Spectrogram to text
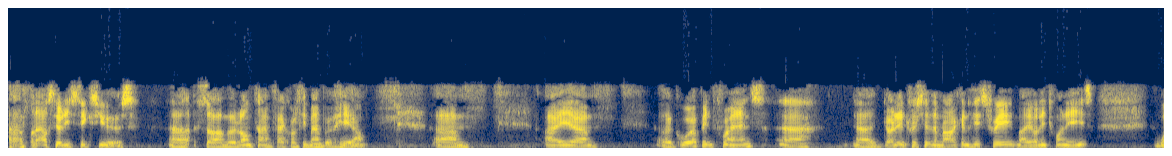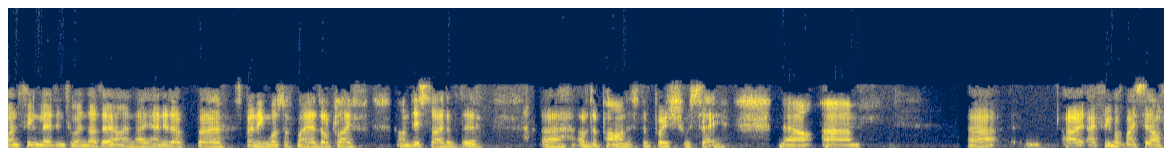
uh, for now 36 years. Uh, so I'm a long-time faculty member here. Um, I um, uh, grew up in France, uh, uh, got interested in American history in my early 20s one thing led into another, and I ended up uh, spending most of my adult life on this side of the uh, of the pond, as the British would say. Now, um, uh, I, I, think of myself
